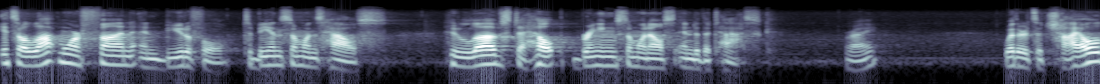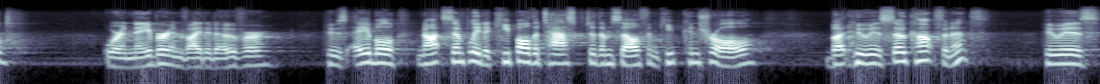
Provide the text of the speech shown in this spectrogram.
it's a lot more fun and beautiful to be in someone's house who loves to help bringing someone else into the task, right? Whether it's a child or a neighbor invited over who's able not simply to keep all the tasks to themselves and keep control, but who is so confident, who is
